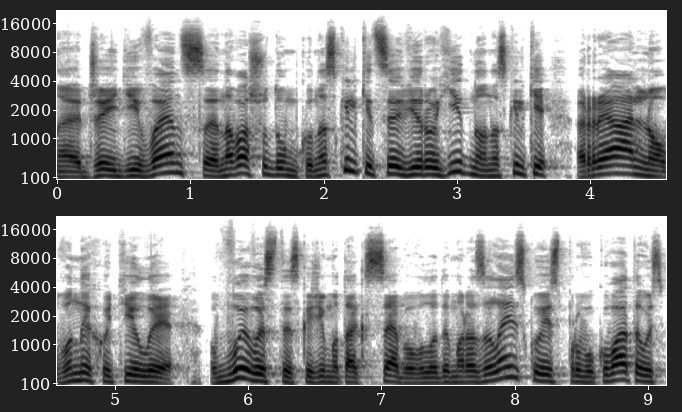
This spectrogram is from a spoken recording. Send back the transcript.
е, Джей Ді Венс. Е, На вашу думку, наскільки це вірогідно, наскільки реально вони хотіли вивести, скажімо так, з себе Володимира Зеленського і спровокувати ось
